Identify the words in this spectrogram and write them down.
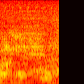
you're here.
